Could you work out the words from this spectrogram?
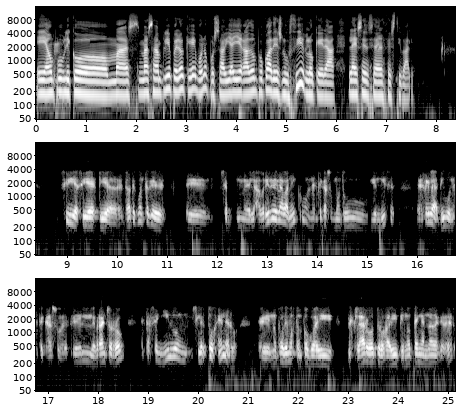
eh, a un público más, más amplio, pero que, bueno, pues había llegado un poco a deslucir lo que era la esencia del festival. Sí, así es, tía. Date cuenta que eh, se- el abrir el abanico, en este caso, como tú bien dices, es relativo en este caso. Es que el Lebrancho Rock está ceñido a un cierto género. Eh, no podemos tampoco ahí mezclar otros ahí que no tengan nada que ver.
